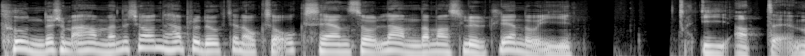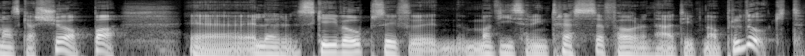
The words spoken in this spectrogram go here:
kunder som använder sig av den här produkten också. Och sen så landar man slutligen då i i att man ska köpa eh, eller skriva upp sig, för man visar intresse för den här typen av produkt.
